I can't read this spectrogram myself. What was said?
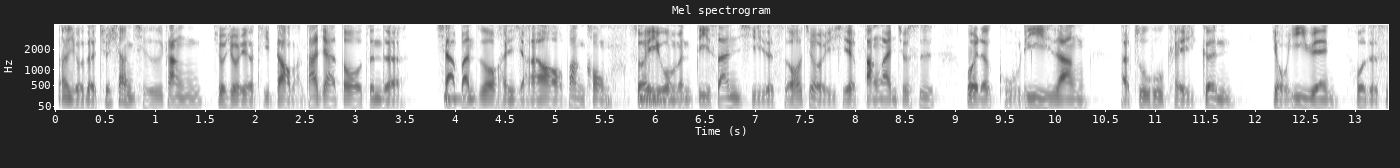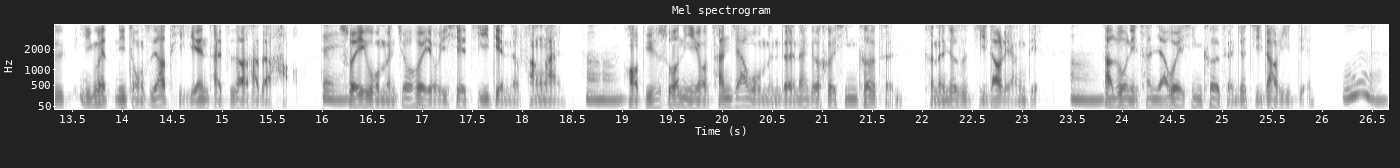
呃，有的，就像其实刚啾啾也有提到嘛，大家都真的下班之后很想要放空，所以我们第三期的时候就有一些方案，就是。为了鼓励让呃住户可以更有意愿，或者是因为你总是要体验才知道它的好，对，所以我们就会有一些集点的方案，好好，好，比如说你有参加我们的那个核心课程，可能就是集到两点，嗯，那如果你参加卫星课程，就集到一点，嗯，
